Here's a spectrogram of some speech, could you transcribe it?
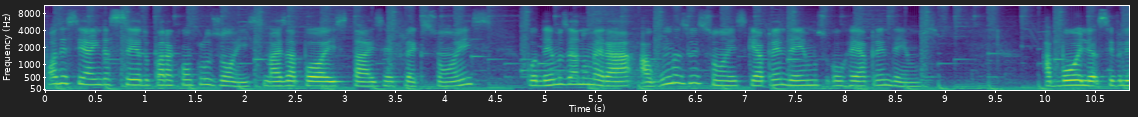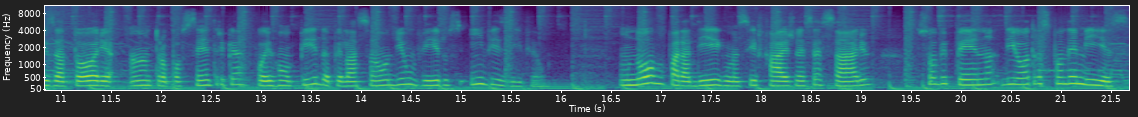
Pode ser ainda cedo para conclusões, mas após tais reflexões, podemos enumerar algumas lições que aprendemos ou reaprendemos. A bolha civilizatória antropocêntrica foi rompida pela ação de um vírus invisível. Um novo paradigma se faz necessário sob pena de outras pandemias,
